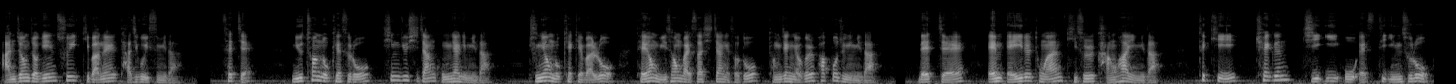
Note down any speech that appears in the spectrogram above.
안정적인 수익 기반을 다지고 있습니다. 셋째, 뉴턴 로켓으로 신규 시장 공략입니다. 중형 로켓 개발로 대형 위성 발사 시장에서도 경쟁력을 확보 중입니다. 넷째, MA를 통한 기술 강화입니다. 특히 최근 GEOST 인수로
